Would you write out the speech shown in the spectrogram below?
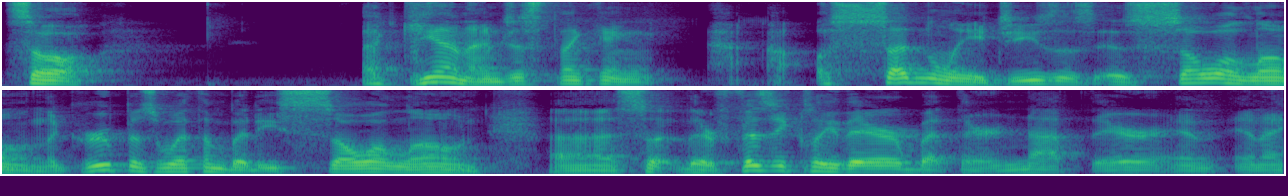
So again, I'm just thinking, suddenly Jesus is so alone. The group is with him, but he's so alone. Uh, so they're physically there, but they're not there, and and I,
